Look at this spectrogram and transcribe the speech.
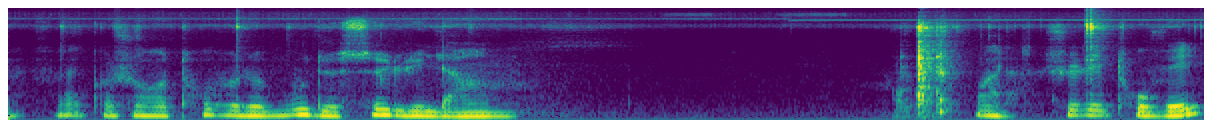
Il faudrait que je retrouve le bout de celui-là. Voilà, je l'ai trouvé.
